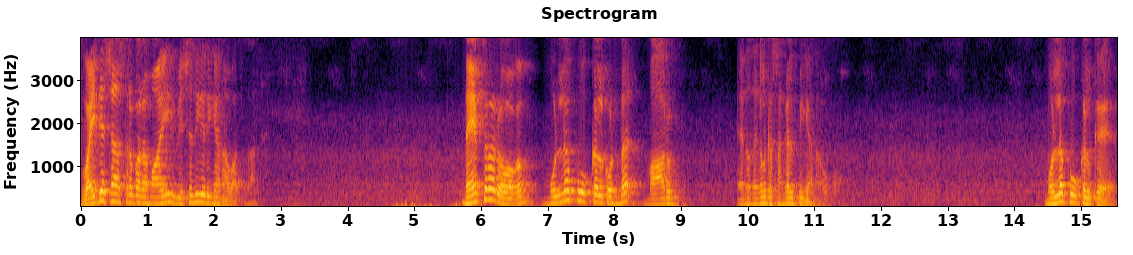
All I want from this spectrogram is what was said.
വൈദ്യശാസ്ത്രപരമായി വിശദീകരിക്കാനാവാത്തതാണ്. നേത്രരോഗം മുല്ലപ്പൂക്കൾ കൊണ്ട് മാറും എന്ന് നിങ്ങൾക്ക് സങ്കല്പിക്കാനാവുമോ മുല്ലപ്പൂക്കൾക്ക്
